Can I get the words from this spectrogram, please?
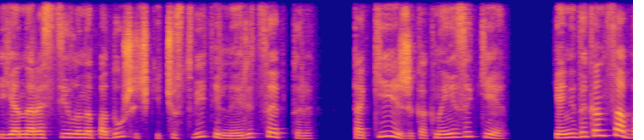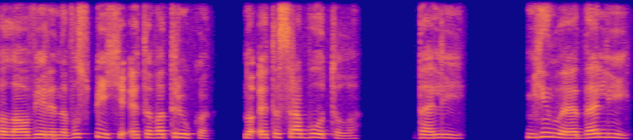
и я нарастила на подушечке чувствительные рецепторы, такие же, как на языке. Я не до конца была уверена в успехе этого трюка, но это сработало. Дали. Милая Дали.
